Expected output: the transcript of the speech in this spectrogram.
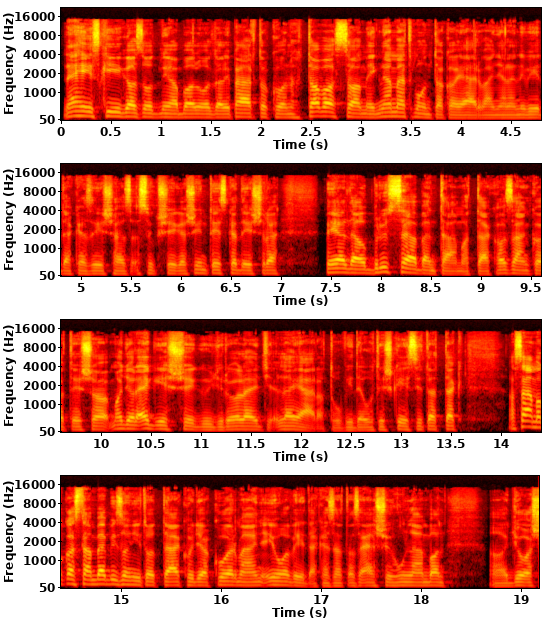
Nehéz kiigazodni a baloldali pártokon, tavasszal még nemet mondtak a járvány elleni védekezéshez szükséges intézkedésre, Például Brüsszelben támadták hazánkat, és a magyar egészségügyről egy lejárató videót is készítettek. A számok aztán bebizonyították, hogy a kormány jól védekezett az első hullámban. A gyors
